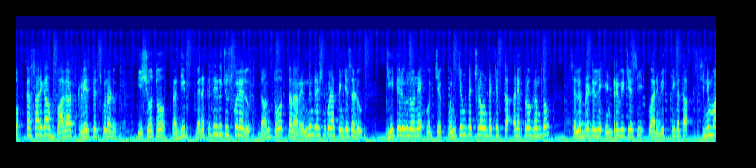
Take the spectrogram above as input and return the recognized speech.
ఒక్కసారిగా బాగా క్రేజ్ తెచ్చుకున్నాడు. ఈ షోతో ప్రదీప్ వెనక్కి తిరిగి చూసుకోలేదు. దాంతో తన రెమ్యునరేషన్ కూడా పెంచేశాడు. జీ తెలుగులోనే వచ్చే కొంచెం టచ్లో ఉంటే చెప్తా అనే ప్రోగ్రాంతో సెలబ్రిటీల్ని ఇంటర్వ్యూ చేసి వారి వ్యక్తిగత సినిమా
